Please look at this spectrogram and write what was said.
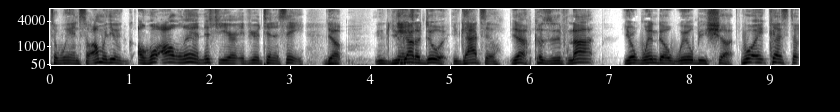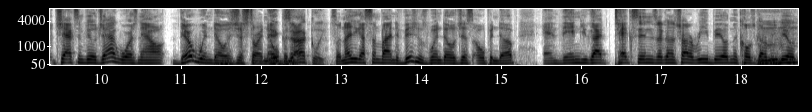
to win. So I'm with you. I'll go all in this year if you're Tennessee. Yep. You, can't- got to do it. You got to. Yeah, because if not, your window will be shut. Well, because the Jacksonville Jaguars now, their window is just starting to open Exactly. up. So now you got somebody in the division's window just opened up, and then you got Texans are going to try to rebuild, and the coach got to rebuild.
